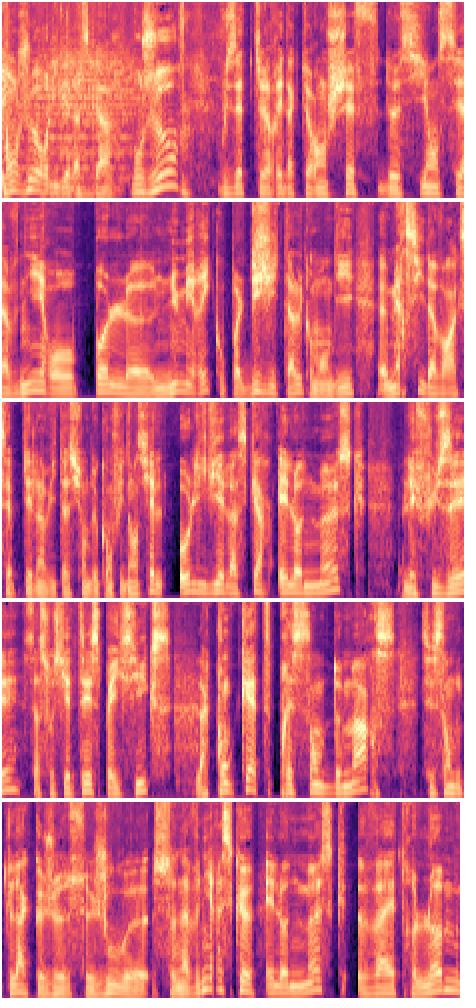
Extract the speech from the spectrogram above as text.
Bonjour Olivier Lascar. Bonjour. Vous êtes rédacteur en chef de Sciences et Avenir au pôle euh, numérique ou pôle digital comme on dit. Euh, merci d'avoir accepté l'invitation de Confidentiel. Olivier Lascar, Elon Musk, les fusées, sa société SpaceX, la conquête pressante de Mars, c'est sans doute là que je, se joue euh, son avenir. Est-ce que Elon Musk va être l'homme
